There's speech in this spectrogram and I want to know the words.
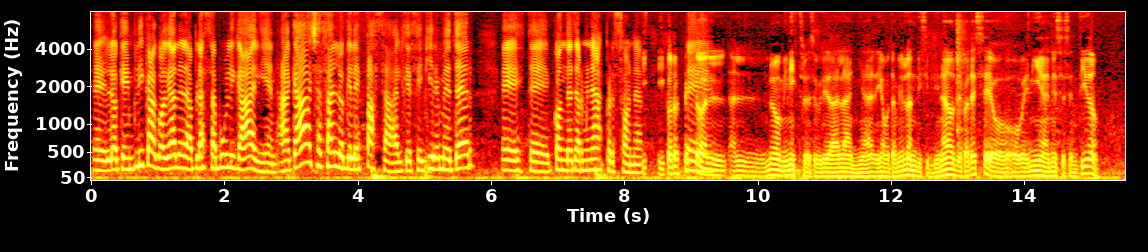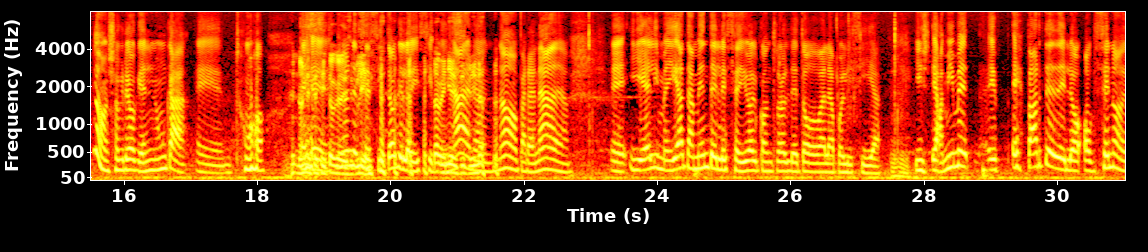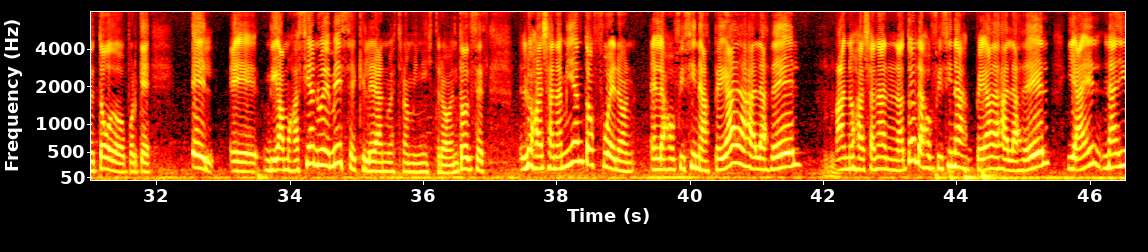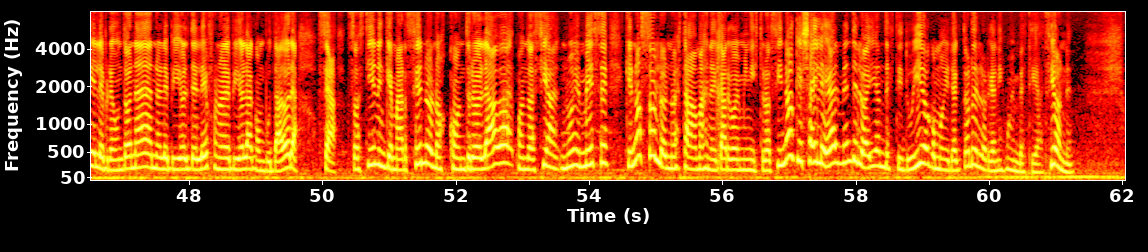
lo que implica colgar en la plaza pública a alguien. Acá ya saben lo que les pasa al que se quiere meter este, con determinadas personas. Y, con respecto eh, al, nuevo ministro de Seguridad Alaña, digamos, ¿también lo han disciplinado, te parece, o, venía en ese sentido? No, yo creo que él nunca eh, tuvo... no necesitó que lo no necesitó que lo disciplinaran, no, para nada. Eh, y él inmediatamente le cedió el control de todo a la policía. Y a mí me es parte de lo obsceno de todo, porque él eh, digamos, hacía nueve meses que le eran nuestro ministro. Entonces, los allanamientos fueron en las oficinas pegadas a las de él, ah, nos allanaron a todas las oficinas pegadas a las de él y a él nadie le preguntó nada, no le pidió el teléfono, no le pidió la computadora. O sea, sostienen que Marcelo nos controlaba cuando hacía nueve meses que no solo no estaba más en el cargo de ministro, sino que ya ilegalmente lo habían destituido como director del organismo de investigaciones.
